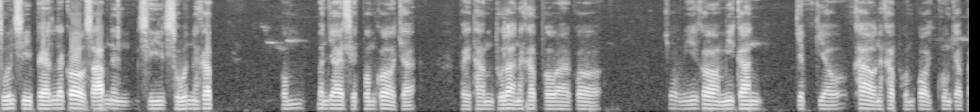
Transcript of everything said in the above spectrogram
ศูนย์สี่แปดแล้วก็สามหนึ่งสี่ศูนย์นะครับ ผมบรรยายเสร็จผมก็จะไปทำธุระนะครับ เพราะว่าก็ช่วงนี้ก็มีการเก็บเกี่ยวข้าวนะครับ ผมก็คงจะไป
